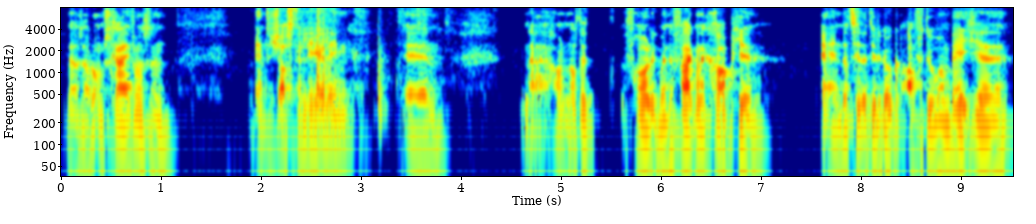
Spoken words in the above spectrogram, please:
wel zouden omschrijven als een enthousiaste leerling. En nou, gewoon altijd vrolijk met een, vaak met een grapje. En dat zit natuurlijk ook af en toe wel een beetje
